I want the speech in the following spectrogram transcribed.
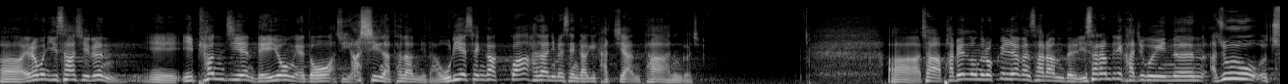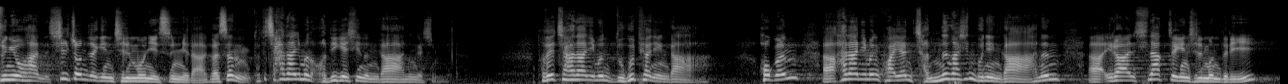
어, 여러분 이 사실은 이, 이, 편지의 내용에도 아주 여실히 나타납니다. 우리의 생각과 하나님의 생각이 같지 않다 하는 거죠. 아, 자, 바벨론으로 끌려간 사람들, 이 사람들이 가지고 있는 아주 중요한 실존적인 질문이 있습니다. 그것은 도대체 하나님은 어디 계시는가 하는 것입니다. 도대체 하나님은 누구 편인가? 혹은 아, 하나님은 과연 전능하신 분인가 하는 아, 이러한 신학적인 질문들이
